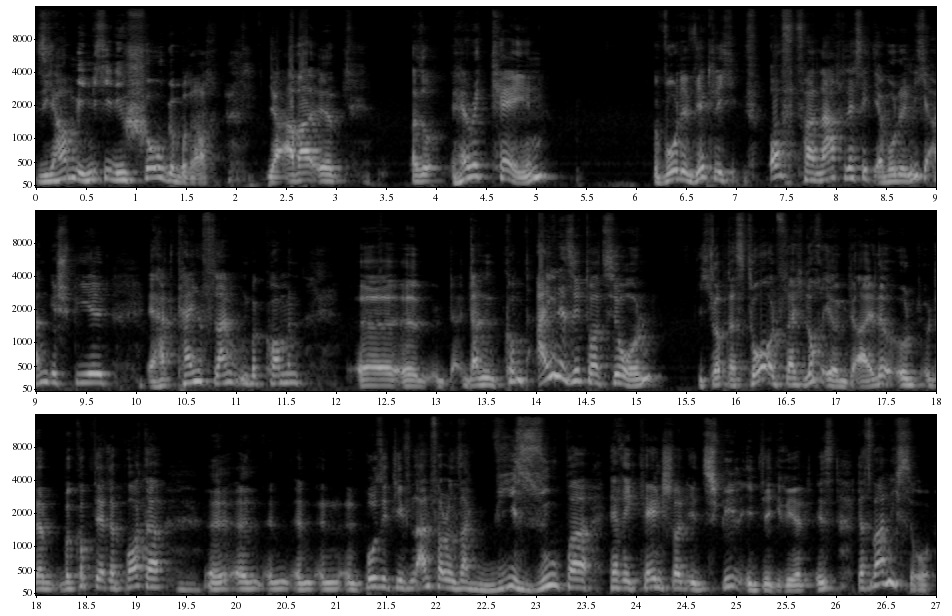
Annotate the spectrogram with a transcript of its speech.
Sie haben ihn nicht in die Show gebracht. Ja, aber, äh, also Harry Kane wurde wirklich oft vernachlässigt, er wurde nicht angespielt, er hat keine Flanken bekommen. Äh, äh dann kommt eine Situation, ich glaube das Tor und vielleicht noch irgendeine, und, und dann bekommt der Reporter äh, einen, einen, einen, einen, positiven Anfall und sagt, wie super Harry Kane schon ins Spiel integriert ist. Das war nicht so.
